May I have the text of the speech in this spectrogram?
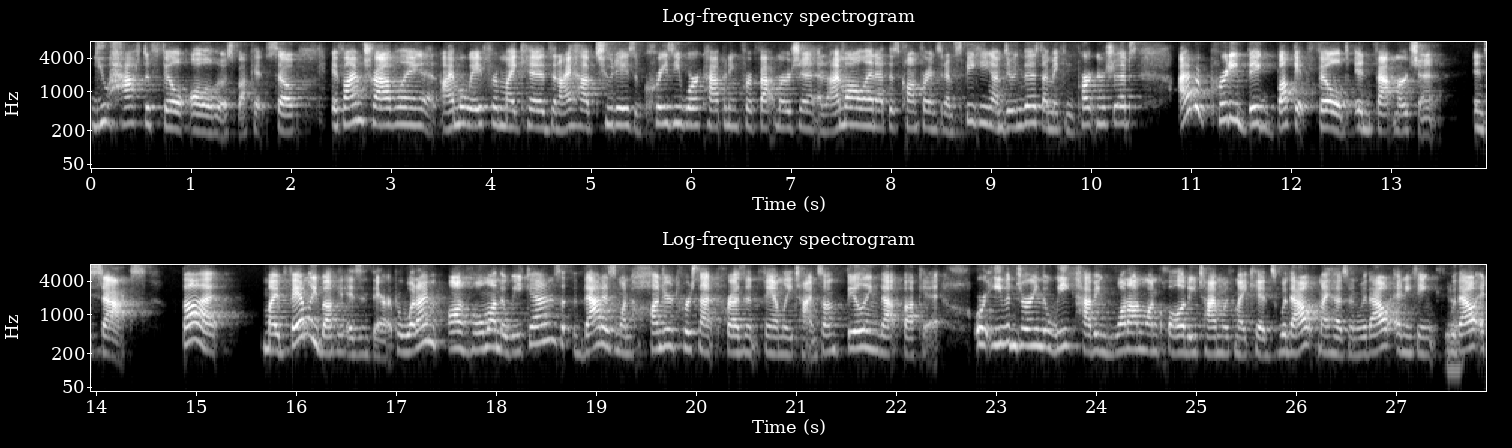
you have to fill all of those buckets. So if I'm traveling and I'm away from my kids and I have two days of crazy work happening for Fattmerchant and I'm all in at this conference and I'm speaking, I'm doing this, I'm making partnerships, I have a pretty big bucket filled in Fattmerchant in Stax. But my family bucket isn't there. But when I'm on home on the weekends, that is 100% present family time. So I'm filling that bucket or even during the week having one-on-one quality time with my kids without my husband without anything yeah. without any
